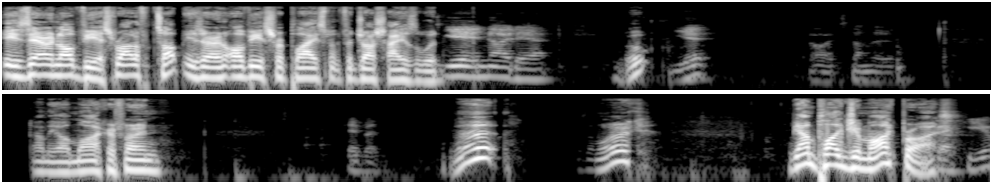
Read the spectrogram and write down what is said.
is there an obvious right off the top? Is there an obvious replacement for Josh Hazlewood? Yeah, no doubt. Oh. Yeah. Oh, it's done the. On the old microphone, Yeah, but no, doesn't work. You unplugged your mic, Bryce. back here,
